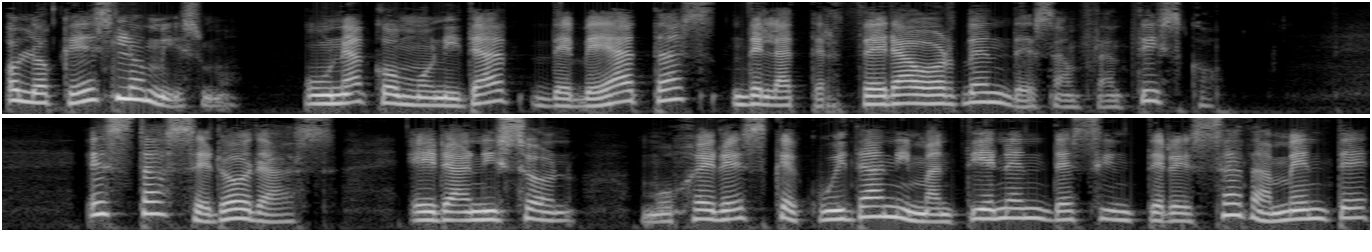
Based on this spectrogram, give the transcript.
o lo que es lo mismo, una comunidad de beatas de la Tercera Orden de San Francisco. Estas seroras eran y son mujeres que cuidan y mantienen desinteresadamente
